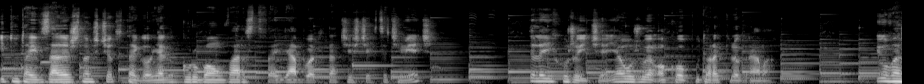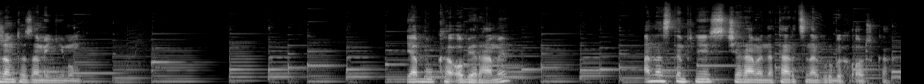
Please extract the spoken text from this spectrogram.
I tutaj, w zależności od tego, jak grubą warstwę jabłek na cieście chcecie mieć, tyle ich użyjcie. Ja użyłem około 1,5 kg. I uważam to za minimum. Jabłka obieramy, a następnie ścieramy na tarce na grubych oczkach.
